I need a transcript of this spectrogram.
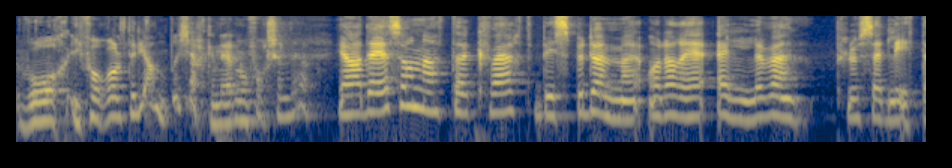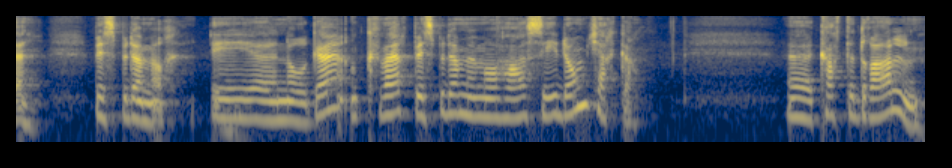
vår i forhold til de andre kirkene? Er det noen forskjell der? Ja, det er sånn at eh, hvert bispedømme, og det er elleve pluss et lite bispedømmer i eh, Norge, hvert bispedømme må ha sin domkirke. Eh, Katedralen.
